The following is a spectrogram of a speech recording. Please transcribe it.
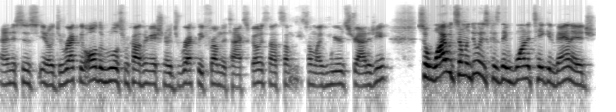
and this is you know directly all the rules from conservation are directly from the tax code. It's not some some like weird strategy. So why would someone do it? Is because they want to take advantage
